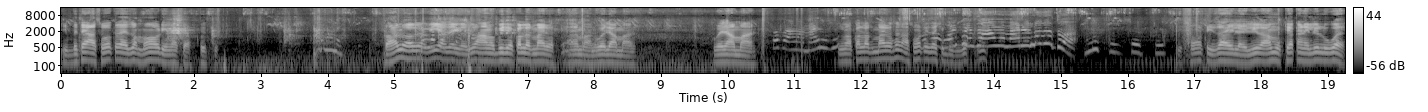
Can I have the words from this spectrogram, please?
એ બધા આ છોકરા જો મોડી નાખે ખુશી તો હાલો હવે વિયા જાય ગયા જો આમાં બીજો કલર માર્યો છે એમાં ને ઓલામાં ને ઓલામાં ને. એમાં કલર માર્યો છે ને, આ સોંટી જાય છે બધું. સોંટી જાય એટલે લીલા અમુક ઠેકાણે લીલું હોય.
